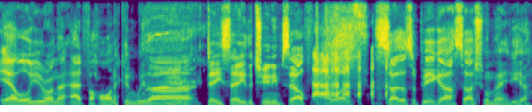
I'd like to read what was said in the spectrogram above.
yeah, well, you were on that ad for Heineken with uh, DC, the tune himself. I was. so there's a big uh, social media.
